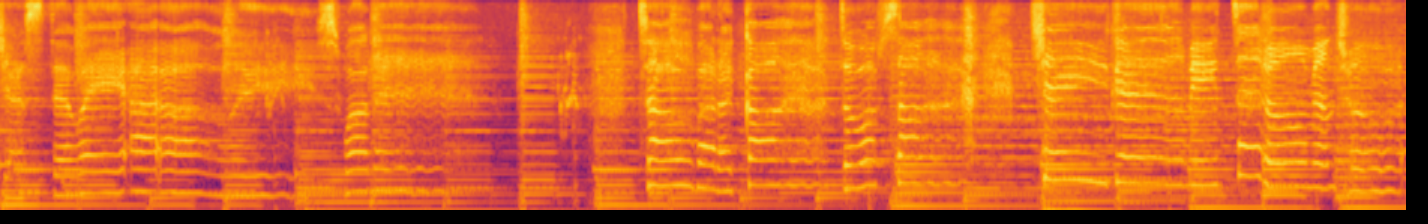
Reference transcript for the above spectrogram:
just the way 더바랄까도 없어 지금 이대로면 좋아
